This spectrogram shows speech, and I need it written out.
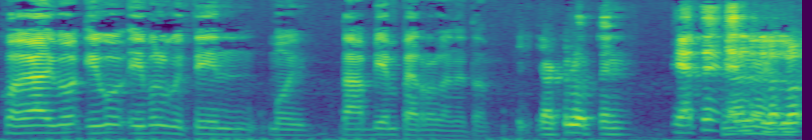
Juega Evil, Evil- Evil Within muy... Está bien perro, la neta. ya que lo tengo. Fíjate, lo, no, lo-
